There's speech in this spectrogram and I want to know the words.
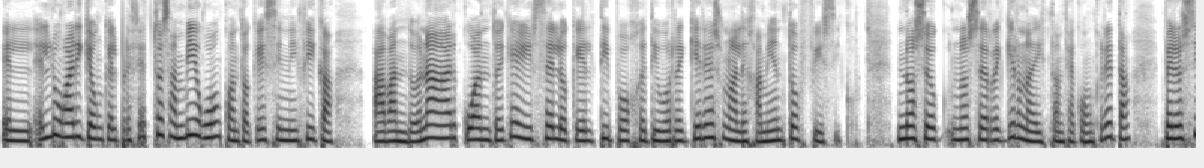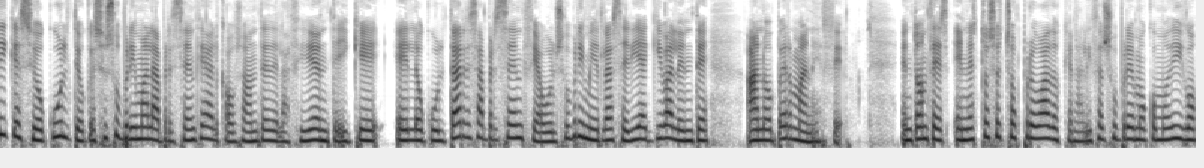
el, el, lugar y que aunque el precepto es ambiguo en cuanto a qué significa abandonar, cuánto hay que irse, lo que el tipo objetivo requiere es un alejamiento físico. No se, no se requiere una distancia concreta, pero sí que se oculte o que se suprima la presencia del causante del accidente y que el ocultar esa presencia o el suprimirla sería equivalente a no permanecer. Entonces, en estos hechos probados que analiza el Supremo, como digo,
